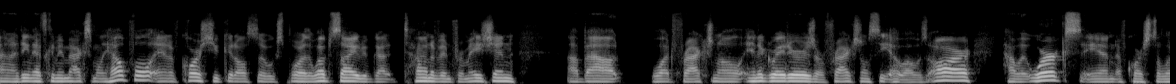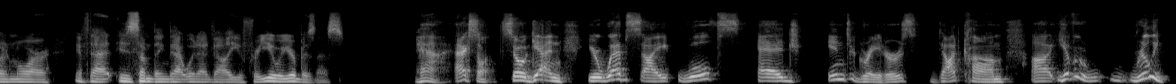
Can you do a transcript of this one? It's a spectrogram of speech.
And I think that's going to be maximally helpful. And of course, you could also explore the website. We've got a ton of information about what fractional integrators or fractional COOs are, how it works, and of course, to learn more if that is something that would add value for you or your business. Yeah, excellent. So, again, your website, wolfsedgeintegrators.com, uh, you have a really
